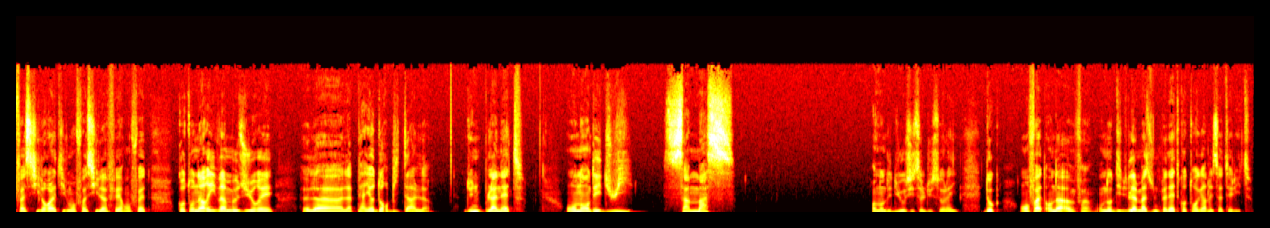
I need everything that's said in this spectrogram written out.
facile, relativement facile à faire en fait, quand on arrive à mesurer la, période orbitale d'une planète, on en déduit sa masse, on en déduit aussi celle du Soleil. Donc en fait, on a, enfin, on en déduit la masse d'une planète quand on regarde les satellites.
